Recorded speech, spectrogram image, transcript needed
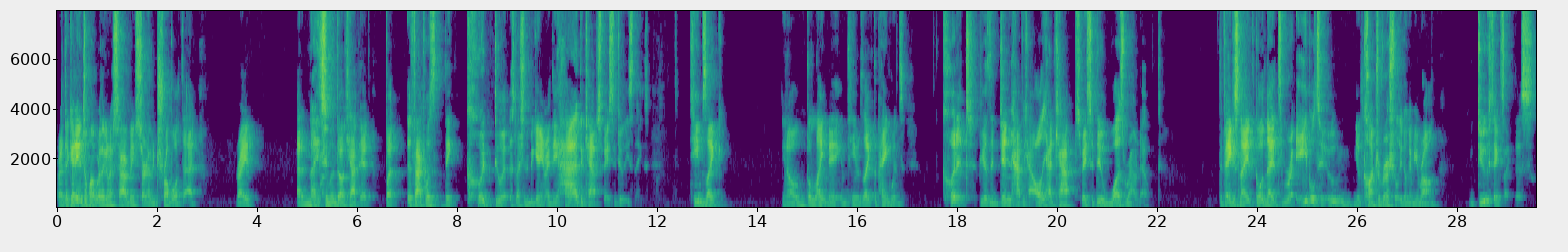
right? They're getting to a point where they're going to start having, start having trouble with that, right? At a $92 million cap hit. But the fact was they could do it, especially in the beginning, right? They had the cap space to do these things. Teams like, you know, the Lightning and teams like the Penguins couldn't because they didn't have the cap. All they had cap space to do was round out. The Vegas Knights, Golden Knights were able to, you know, controversially, don't get me wrong, do things like this.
